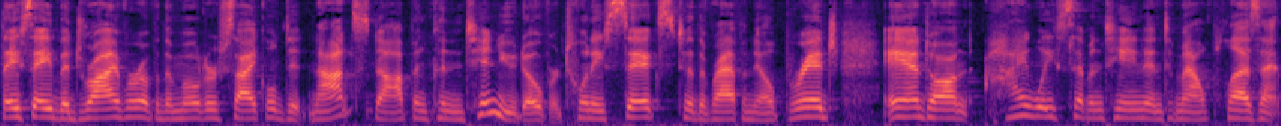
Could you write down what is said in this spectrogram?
They say the driver of the motorcycle did not stop and continued over 26 to the Ravenel Bridge and on Highway 17 into Mount Pleasant.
